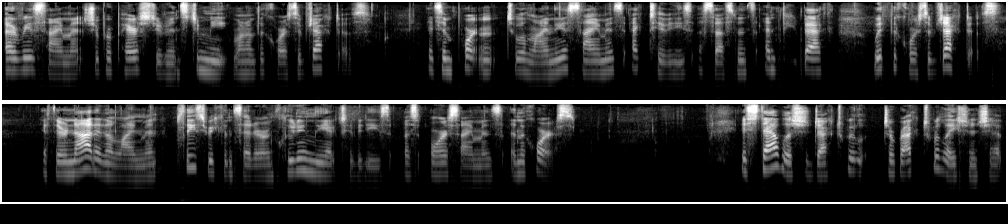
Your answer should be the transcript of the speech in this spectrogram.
Every assignment should prepare students to meet one of the course objectives. It's important to align the assignments, activities, assessments, and feedback with the course objectives. If they're not in alignment, please reconsider including the activities or assignments in the course. Establish a direct, direct relationship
